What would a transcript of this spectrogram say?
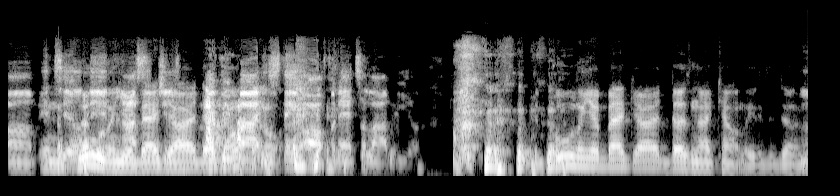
Um, In the until pool then, in your I backyard, everybody stay off of that tilapia. The pool in your backyard does not count, ladies and gentlemen.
